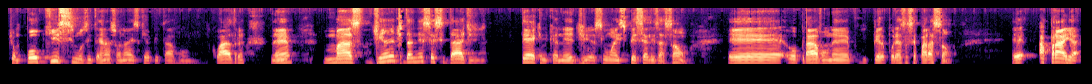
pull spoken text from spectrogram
Tinham pouquíssimos internacionais que apitavam quadra, né? Mas diante da necessidade técnica, né, de assim uma especialização, é, optavam, né, por essa separação. É, a praia,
